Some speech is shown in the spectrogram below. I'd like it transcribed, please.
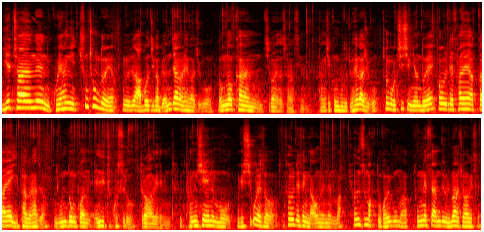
이해찬은 고향이 충청도예요. 아버지가 면장을 해가지고 넉넉한 집안에서 자랐습니다. 당시 공부도 좀 해가지고 1972년도에 서울대 사회학과에 입학을 하죠. 운동권 엘리트 코스로 들어가게 됩니다. 당시에는 뭐 이렇게 시골에서 서울대생 나오면은 막 현수막도 걸고 막 동네 사람들 얼마나 좋아하겠어요.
